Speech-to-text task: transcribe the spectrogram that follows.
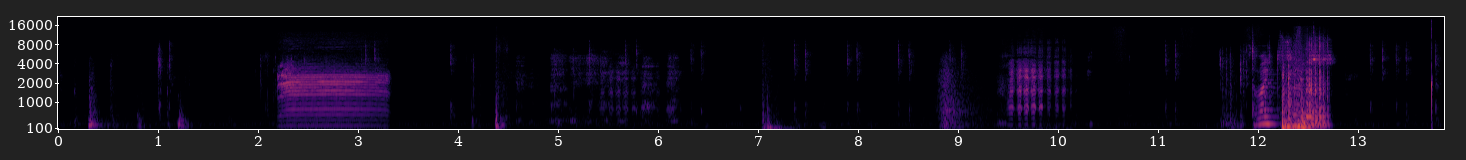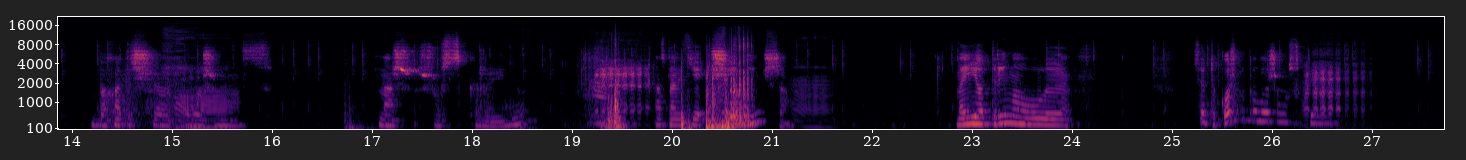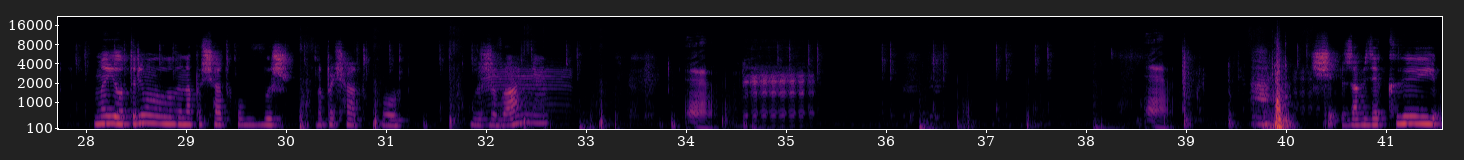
Давайте зараз багато ще положимо в нашу скриню. У нас навіть є ще інша. Ми її отримували. Це також ми положимо в скриню. Ми її отримували на початку виж... на початку виживання. Ще завдяки.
